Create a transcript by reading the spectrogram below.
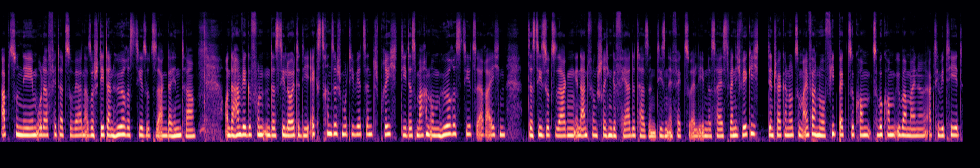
abzunehmen oder fitter zu werden. Also steht ein höheres Ziel sozusagen dahinter. Und da haben wir gefunden, dass die Leute, die extrinsisch motiviert sind, sprich, die das machen, um ein höheres Ziel zu erreichen, dass die sozusagen in Anführungsstrichen gefährdeter sind, diesen Effekt zu erleben. Das heißt, wenn ich wirklich den Tracker nutze, um einfach nur Feedback zu, kommen, zu bekommen über meine Aktivität,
